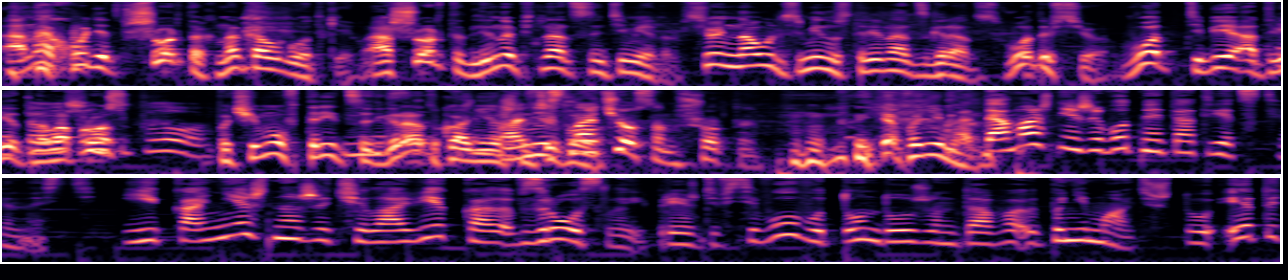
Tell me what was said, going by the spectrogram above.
она ходит в шортах на колготке, а шорты длиной 15 сантиметров. Сегодня на улице минус 13 градусов. Вот и все. Вот тебе ответ Это на вопрос, тепло. почему в 30 градусов, конечно, Они тепло. с начесом шорты. Я понимаю. Домашнее животное — это ответственность. И, конечно же, человек взрослый, прежде всего, вот он должен понимать, что это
